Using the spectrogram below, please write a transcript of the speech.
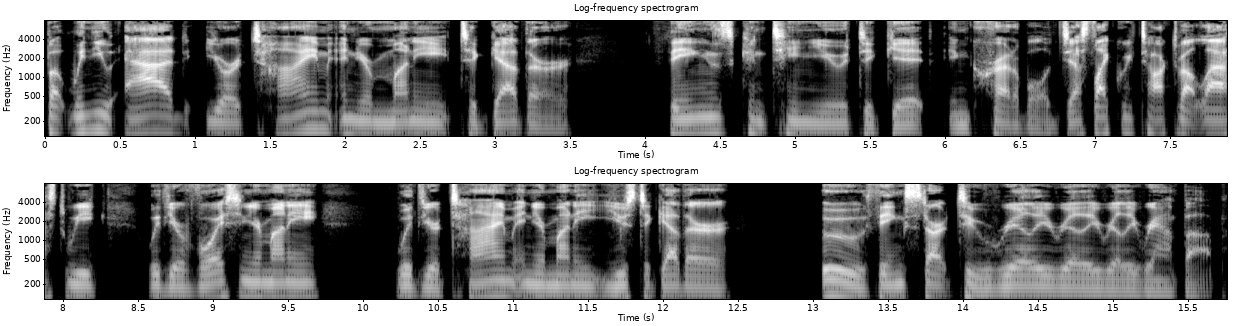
But when you add your time and your money together, things continue to get incredible. Just like we talked about last week with your voice and your money, with your time and your money used together, ooh, things start to really, really, really ramp up.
